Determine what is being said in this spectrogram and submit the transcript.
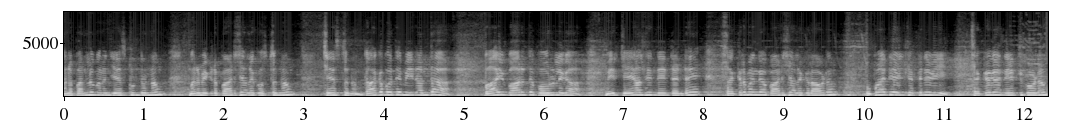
మన పనులు మనం చేసుకుంటున్నాం. మనం ఇక్కడ పాఠశాలకు వస్తున్నాం చేస్తున్నాం. కాకపోతే మీరంతా వాయు భారత పౌరులుగా మీరు చేయాల్సింది ఏంటంటే సక్రమంగా పాఠశాలకు రావడం ఉపాధ్యాయులు చెప్పినవి చక్కగా నేర్చుకోవడం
